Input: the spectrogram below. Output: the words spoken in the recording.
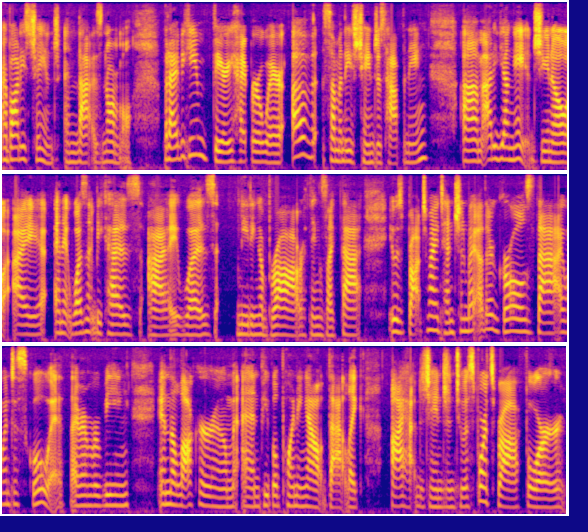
our bodies change and that is normal. But I became very hyper aware of some of these changes happening um, at a young age. You know, I, and it wasn't because I was needing a bra or things like that. It was brought to my attention by other girls that I went to school with. I remember being in the locker room and people pointing out that like I had to change into a sports bra for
